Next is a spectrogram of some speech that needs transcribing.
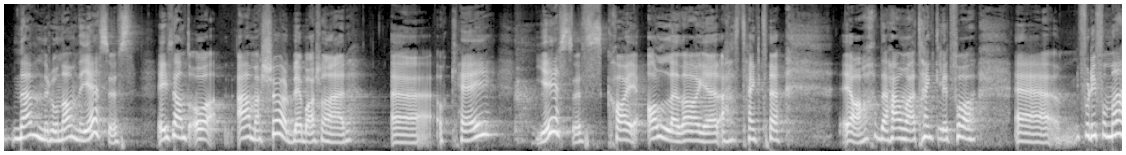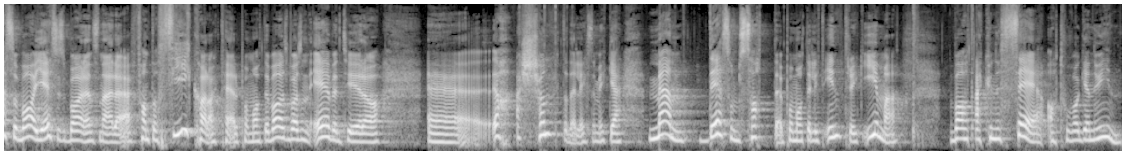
nevner hun navnet Jesus. Ikke sant? Og jeg meg sjøl ble bare sånn her uh, OK, Jesus, hva i alle dager? Jeg tenkte ja, det her må jeg tenke litt på. Eh, fordi For meg så var Jesus bare en sånn eh, fantasikarakter. på en måte. Det var bare sånn eventyr. og eh, ja, Jeg skjønte det liksom ikke. Men det som satte på en måte litt inntrykk i meg, var at jeg kunne se at hun var genuin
